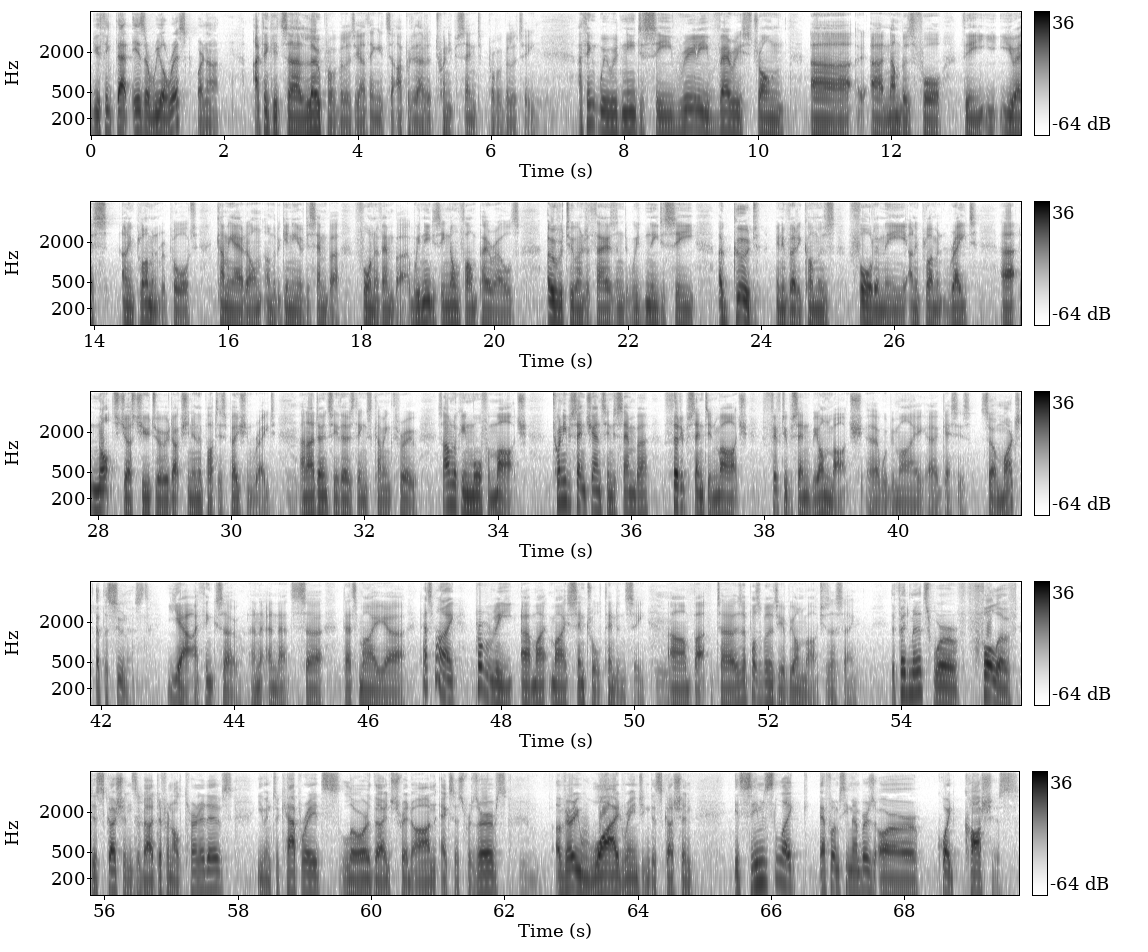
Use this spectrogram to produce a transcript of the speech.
do you think that is a real risk or not? I think it's a low probability. I think it's I put it out at 20% probability. I think we would need to see really very strong uh, uh, numbers for the U US unemployment report coming out on, on the beginning of December for November. We need to see non-farm payrolls over 200,000. We need to see a good, in inverted commas, fall in the unemployment rate, uh, not just due to a reduction in the participation rate. And I don't see those things coming through. So I'm looking more for March. 20% chance in December, 30% in March, 50% beyond March uh, would be my uh, guesses. So March at the soonest. Yeah, I think so, and and that's uh, that's my uh, that's my probably uh, my my central tendency. Um, but uh, there's a possibility of beyond March, as I say. The Fed minutes were full of discussions about different alternatives, even to cap rates, lower the interest rate on excess reserves, a very wide ranging discussion. It seems like FOMC members are quite cautious.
